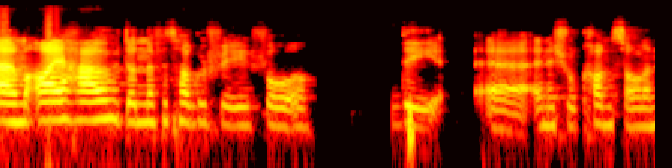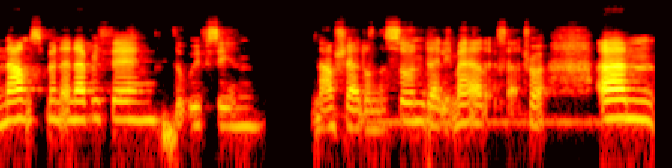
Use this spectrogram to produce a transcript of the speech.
Um, I have done the photography for the uh, initial console announcement and everything that we've seen now shared on the Sun, Daily Mail, etc. Um,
